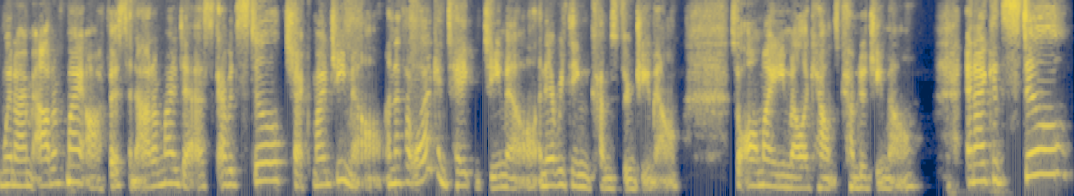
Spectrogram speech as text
when I'm out of my office and out of my desk, I would still check my Gmail. And I thought, well, I can take Gmail and everything comes through Gmail. So all my email accounts come to Gmail. And I could still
